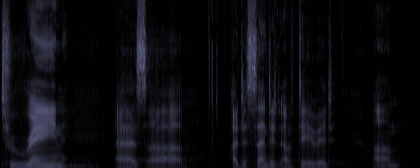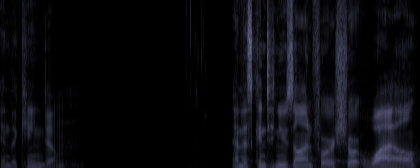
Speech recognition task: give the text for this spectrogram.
to reign as uh, a descendant of David um, in the kingdom. And this continues on for a short while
